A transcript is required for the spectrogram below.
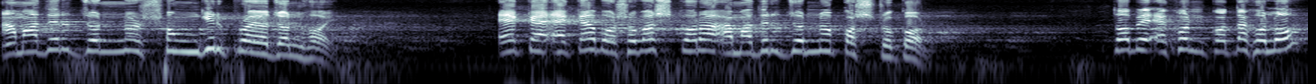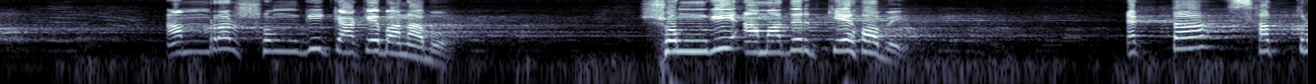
আমাদের জন্য সঙ্গীর প্রয়োজন হয়। একা একা বসবাস করা আমাদের জন্য কষ্টকর। তবে এখন কথা হলো, আমরা সঙ্গী কাকে বানাবো? সঙ্গী আমাদের কে হবে? একটা ছাত্র,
